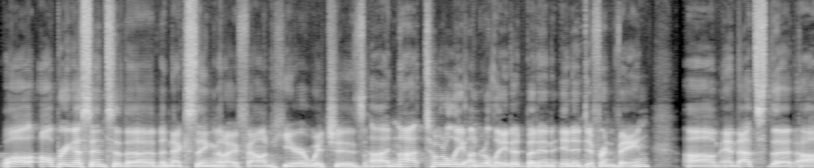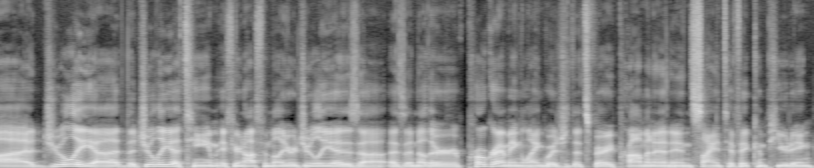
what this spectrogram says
Well, I'll bring us into the the next thing that I found here, which is uh, not totally unrelated, but in, in a different vein. Um, and that's that uh, Julia, the Julia team. If you're not familiar, Julia is a, is another programming language that's very prominent in scientific computing,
